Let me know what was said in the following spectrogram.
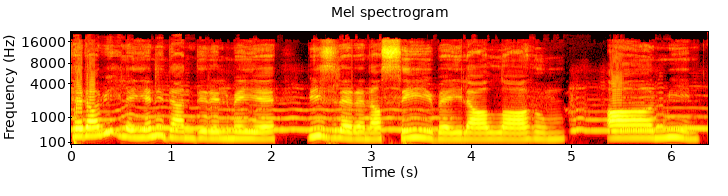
teravihle yeniden dirilmeyi bizlere nasip eyle Allah'ım. Amin.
